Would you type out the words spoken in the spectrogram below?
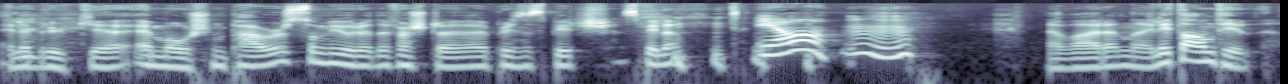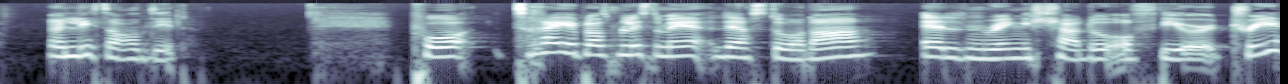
Eller bruke emotion powers, som gjorde det første Princess Beach-spillet. Ja. Mm. Det var en litt annen tid. En litt annen tid. På tredjeplass på lista mi, der står det Elden Ring Shadow of the Earth Tree.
